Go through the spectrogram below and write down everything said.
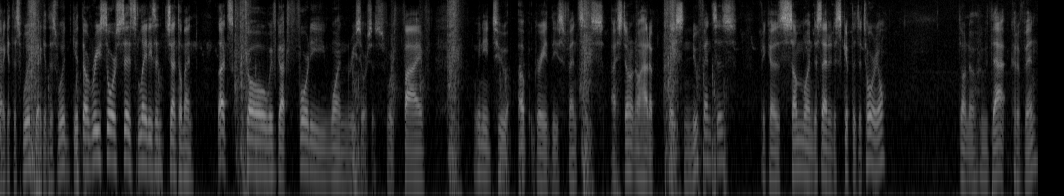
Gotta get this wood, gotta get this wood. Get the resources, ladies and gentlemen. Let's go. We've got 41 resources. 45. We need to upgrade these fences. I still don't know how to place new fences because someone decided to skip the tutorial. Don't know who that could have been.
